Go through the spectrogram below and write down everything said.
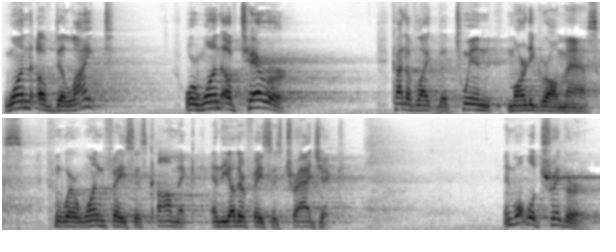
one of delight or one of terror, kind of like the twin Mardi Gras masks, where one face is comic and the other face is tragic. And what will trigger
